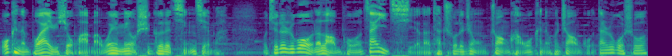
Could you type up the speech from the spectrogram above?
我可能不爱余秀华吧，我也没有诗歌的情节吧。我觉得，如果我的老婆在一起了，她出了这种状况，我可能会照顾。但如果说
